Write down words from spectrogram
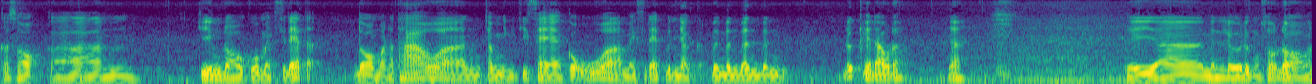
có sọt uh, chuyên đồ của Mercedes á. Đồ mà nó tháo uh, trong những chiếc xe cũ uh, Mercedes bên Nhật bên bên bên bên Đức hay đâu đó nha thì à, mình lựa được một số đồ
